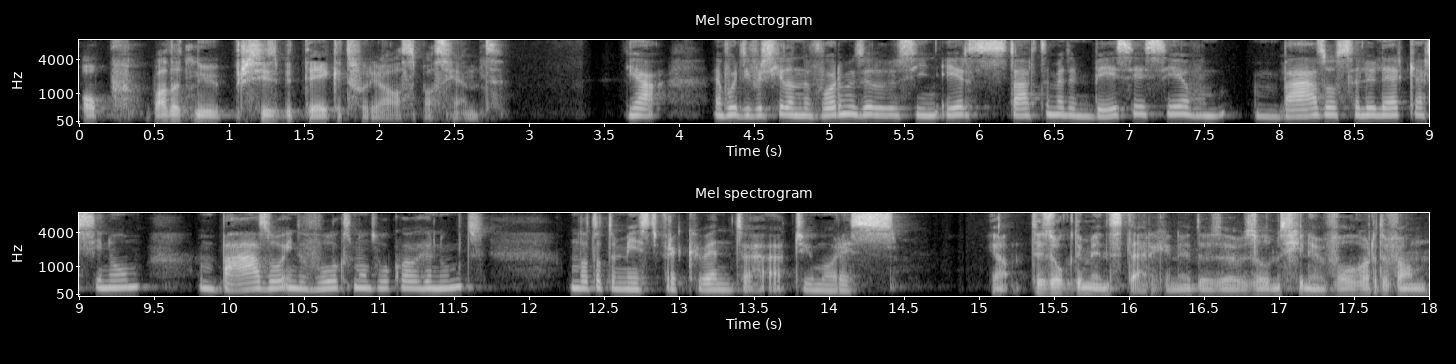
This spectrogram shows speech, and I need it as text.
op wat het nu precies betekent voor jou als patiënt. Ja, en voor die verschillende vormen zullen we misschien eerst starten met een BCC of een basocellulair carcinoom, een baso in de volksmond ook wel genoemd, omdat dat de meest frequente huidtumor is. Ja, het is ook de minst erge, dus uh, we zullen misschien in volgorde van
